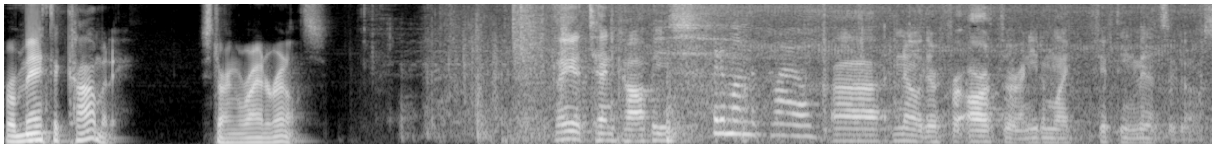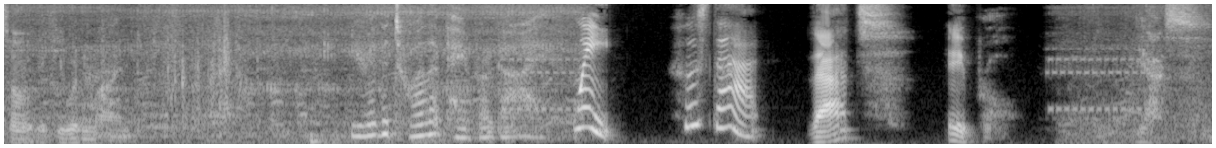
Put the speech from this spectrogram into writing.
romantic comedy starring Ryan Reynolds. Can I get 10 copies? Put them on the pile. Uh, no, they're for Arthur. I need them like 15 minutes ago, so if you wouldn't mind. You're the toilet paper guy. Wait, who's that? That's April. Yes.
